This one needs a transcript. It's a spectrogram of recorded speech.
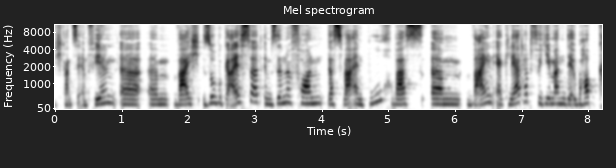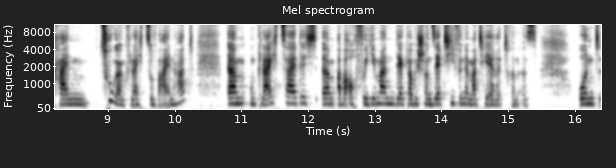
ich kann es dir empfehlen, äh, ähm, war ich so begeistert im Sinne von, das war ein Buch, was ähm, Wein erklärt hat für jemanden, der überhaupt keinen Zugang vielleicht zu Wein hat ähm, und gleichzeitig aber auch für jemanden, der, glaube ich, schon sehr tief in der Materie drin ist. Und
